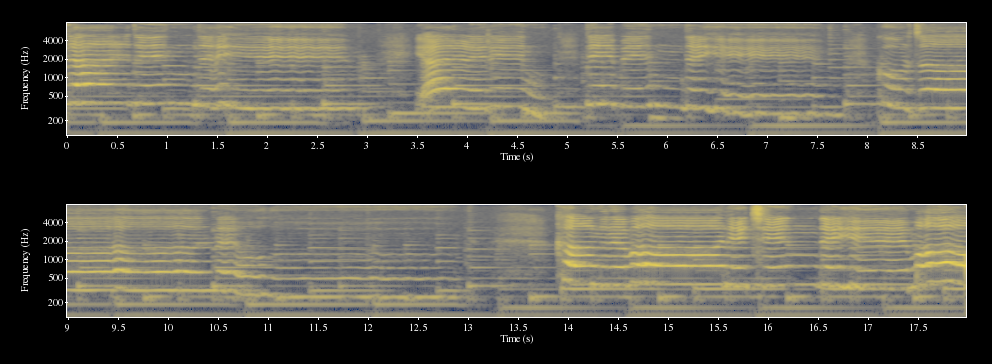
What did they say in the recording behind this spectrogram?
derdindeyim. Yerlerin dibindeyim. Kurtar ne olur. Kan içindeyim. Ah,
